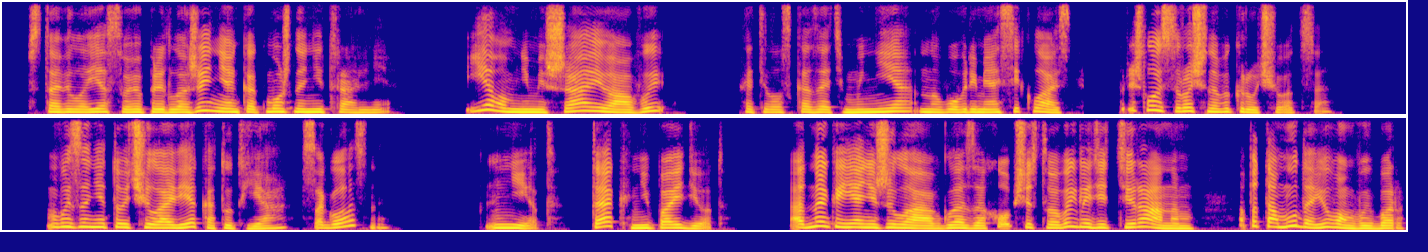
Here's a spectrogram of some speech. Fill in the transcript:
— вставила я свое предложение как можно нейтральнее. «Я вам не мешаю, а вы...» — хотела сказать «мне», но вовремя осеклась. Пришлось срочно выкручиваться. «Вы занятой человек, а тут я. Согласны?» «Нет, так не пойдет. Однако я не желаю в глазах общества выглядеть тираном, а потому даю вам выбор.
